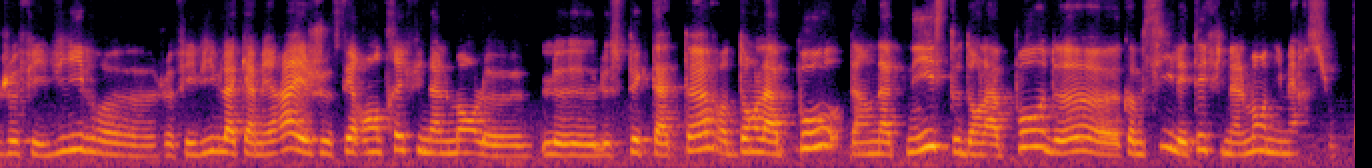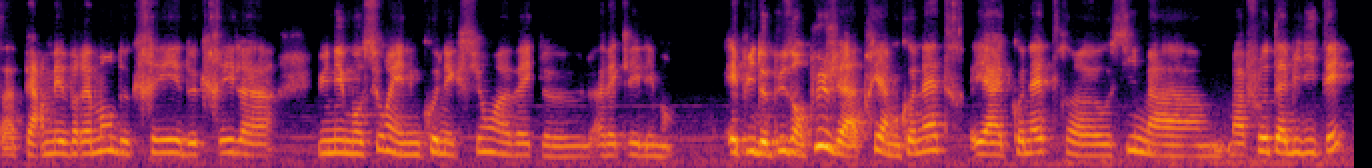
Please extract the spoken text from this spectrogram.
je fais vivre, je fais vivre la caméra et je fais rentrer finalement le, le, le spectateur dans la peau d'un apnéiste, dans la peau de, euh, comme s'il était finalement en immersion. Ça permet vraiment de créer, de créer la, une émotion et une connexion avec, avec l'élément. Et puis de plus en plus, j'ai appris à me connaître et à connaître euh, aussi ma, ma flottabilité.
